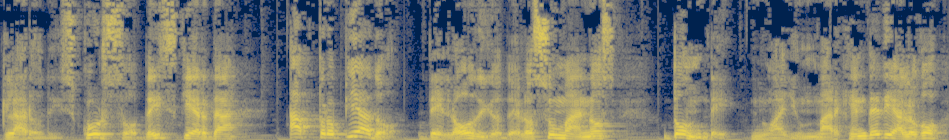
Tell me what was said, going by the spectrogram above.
Claro discurso de izquierda apropiado del odio de los humanos donde no hay un margen de diálogo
